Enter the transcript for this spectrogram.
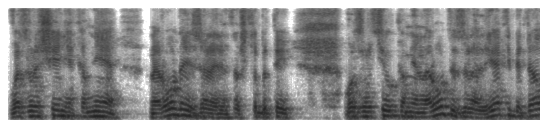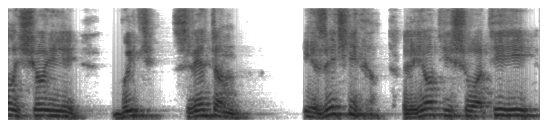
возвращение ко мне народа Израиля, то чтобы ты возвратил ко мне народ Израиля, я тебе дал еще и быть светом язычникам. Льет Ишуати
